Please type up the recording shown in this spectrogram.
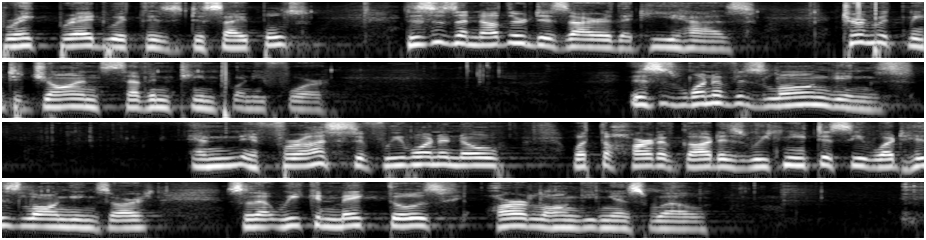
break bread with his disciples. This is another desire that he has. Turn with me to John 17 24. This is one of his longings and for us, if we want to know what the heart of God is, we need to see what His longings are so that we can make those our longing as well. It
